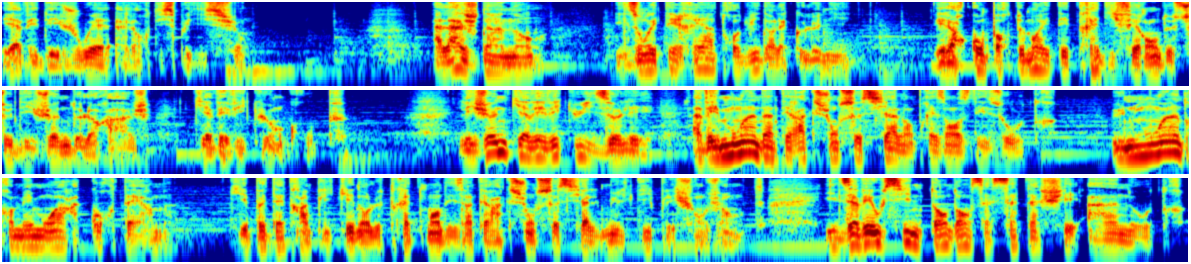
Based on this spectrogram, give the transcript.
et avaient des jouets à leur disposition. À l'âge d'un an, ils ont été réintroduits dans la colonie et leur comportement était très différent de ceux des jeunes de leur âge qui avaient vécu en groupe. Les jeunes qui avaient vécu isolés avaient moins d'interactions sociales en présence des autres, une moindre mémoire à court terme qui est peut-être impliqué dans le traitement des interactions sociales multiples et changeantes. Ils avaient aussi une tendance à s'attacher à un autre,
